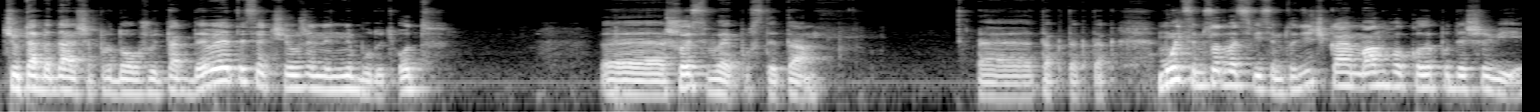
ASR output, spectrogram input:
чи в тебе далі продовжують так дивитися, чи вже не, не будуть. От е, щось випусти, так. Е, так, так, так. Мульт 728. Тоді чекаю манго, коли подешевіє.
